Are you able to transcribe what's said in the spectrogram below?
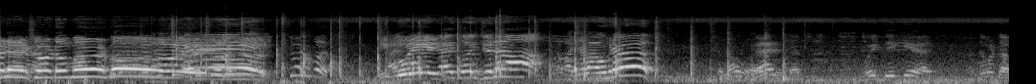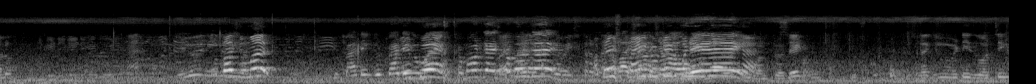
बेड़े शॉट उमर बोय Guys, going Jada. Shabash, shabash, Umra. Wait, देख के यार. अंदर मत डालो. खेलो नहीं. बस Umar batting, good batting, Umar. Come on, guys, come on, guys. अबे स्ट्राइक टू टेक Umre. बनी Set. Like you is watching.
